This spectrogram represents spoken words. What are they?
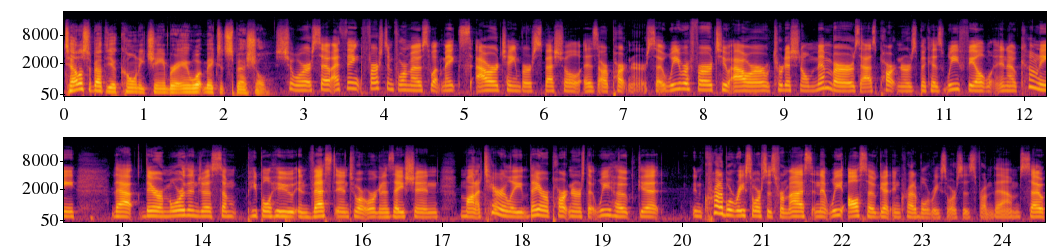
tell us about the Oconee Chamber and what makes it special. Sure. So I think first and foremost, what makes our chamber special is our partners. So we refer to our traditional members as partners because we feel in Oconee that there are more than just some people who invest into our organization monetarily. They are partners that we hope get incredible resources from us and that we also get incredible resources from them. So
